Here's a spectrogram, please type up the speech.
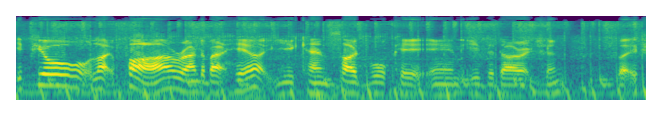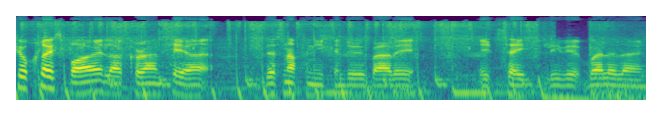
If you're like far around about here, you can sidewalk it in either direction. But if you're close by, like around here, there's nothing you can do about it. It's safe, leave it well alone.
